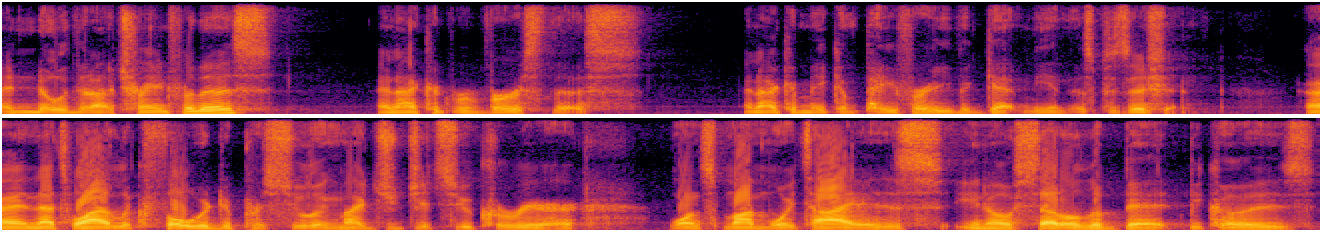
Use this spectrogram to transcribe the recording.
and know that I trained for this and I could reverse this and I can make him pay for even get me in this position. Right, and that's why I look forward to pursuing my jiu-jitsu career once my Muay Thai is, you know, settled a bit because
